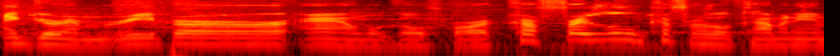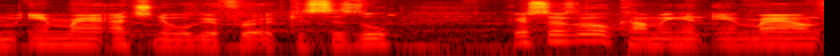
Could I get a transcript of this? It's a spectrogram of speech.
A Grim Reaper, and we'll go for a Kafrizzle. Kafrizzle coming in inbound. Actually, no, we'll go for a Kasizzle. Kasizzle coming in inbound.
